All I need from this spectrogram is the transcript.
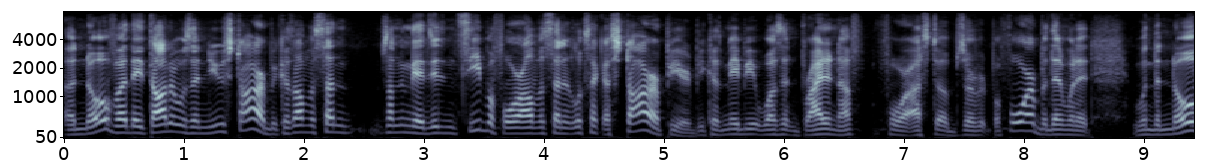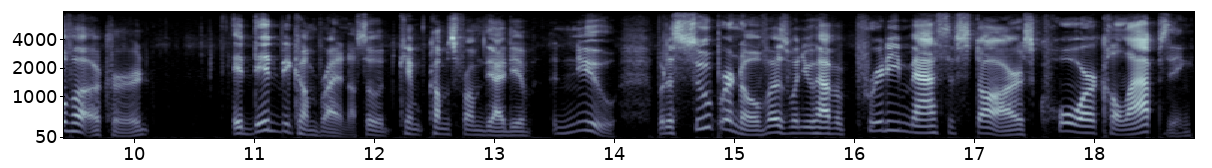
a nova, they thought it was a new star because all of a sudden, something they didn't see before, all of a sudden it looks like a star appeared because maybe it wasn't bright enough for us to observe it before. But then when it when the nova occurred, it did become bright enough. So it came, comes from the idea of new. But a supernova is when you have a pretty massive star's core collapsing,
